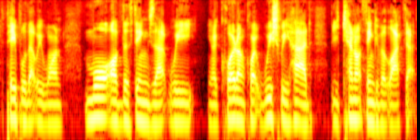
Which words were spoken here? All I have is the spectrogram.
the people that we want, more of the things that we, you know, quote unquote, wish we had, but you cannot think of it like that.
